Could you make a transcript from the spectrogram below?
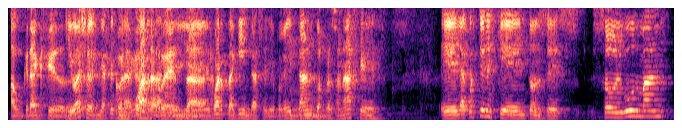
a un crackhead? Y vaya vendría a ser con la cuarta serie, la cuarta, quinta serie, porque hay Mm. tantos personajes. Eh, la cuestión es que entonces Saul Goodman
